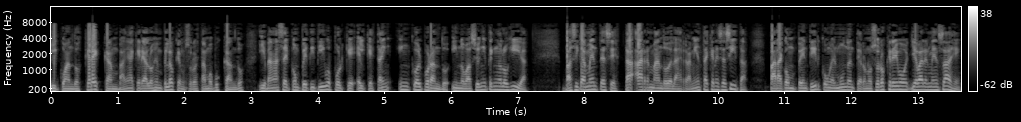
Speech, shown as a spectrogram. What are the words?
Y cuando crezcan van a crear los empleos que nosotros estamos buscando y van a ser competitivos porque el que está in- incorporando innovación y tecnología básicamente se está armando de las herramientas que necesita para competir con el mundo entero. Nosotros queremos llevar el mensaje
